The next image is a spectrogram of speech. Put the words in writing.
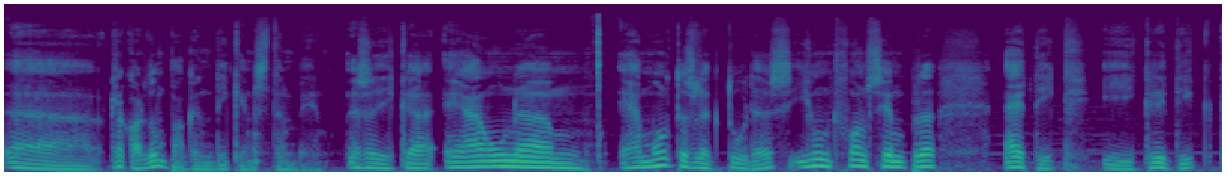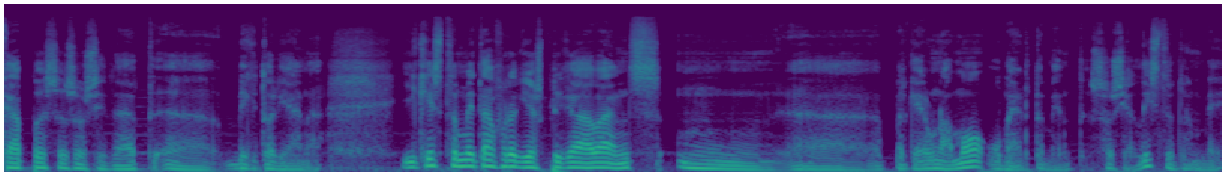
eh, recorda un poc en Dickens també. És a dir, que hi ha, una, hi ha moltes lectures i un fons sempre ètic i crític cap a la societat eh, victoriana. I aquesta metàfora que jo explicava abans, mm, eh, perquè era un home obertament socialista també,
